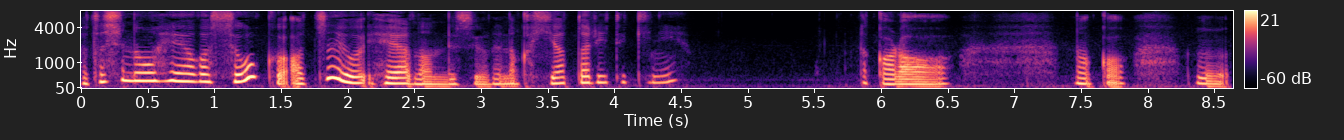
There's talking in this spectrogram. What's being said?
私のお部屋がすごく暑い部屋なんですよね。なんか日当たり的に。だから、なんか、もう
